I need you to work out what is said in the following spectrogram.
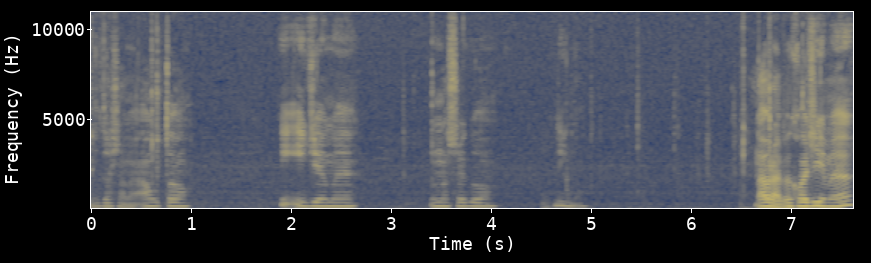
zgaszamy auto i idziemy do naszego Dino. Dobra, wychodzimy.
